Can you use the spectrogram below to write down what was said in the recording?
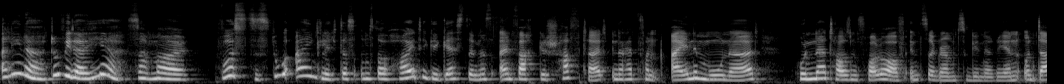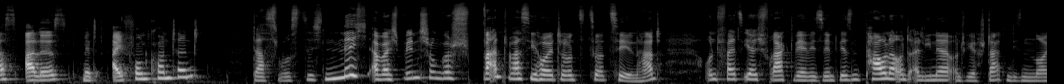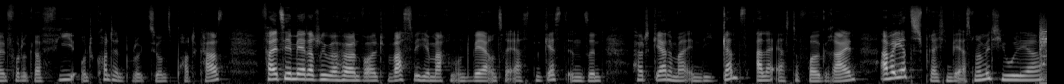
Alina, du wieder hier. Sag mal, wusstest du eigentlich, dass unsere heutige Gästin es einfach geschafft hat, innerhalb von einem Monat 100.000 Follower auf Instagram zu generieren und das alles mit iPhone-Content? Das wusste ich nicht, aber ich bin schon gespannt, was sie heute uns zu erzählen hat. Und falls ihr euch fragt, wer wir sind, wir sind Paula und Alina und wir starten diesen neuen Fotografie- und Content-Produktions-Podcast. Falls ihr mehr darüber hören wollt, was wir hier machen und wer unsere ersten GästInnen sind, hört gerne mal in die ganz allererste Folge rein. Aber jetzt sprechen wir erstmal mit Julia.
